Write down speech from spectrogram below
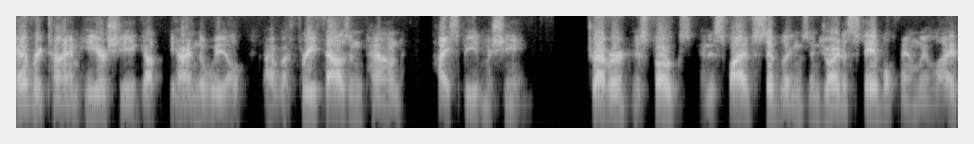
every time he or she got behind the wheel of a 3,000 pound high speed machine. Trevor, his folks, and his five siblings enjoyed a stable family life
